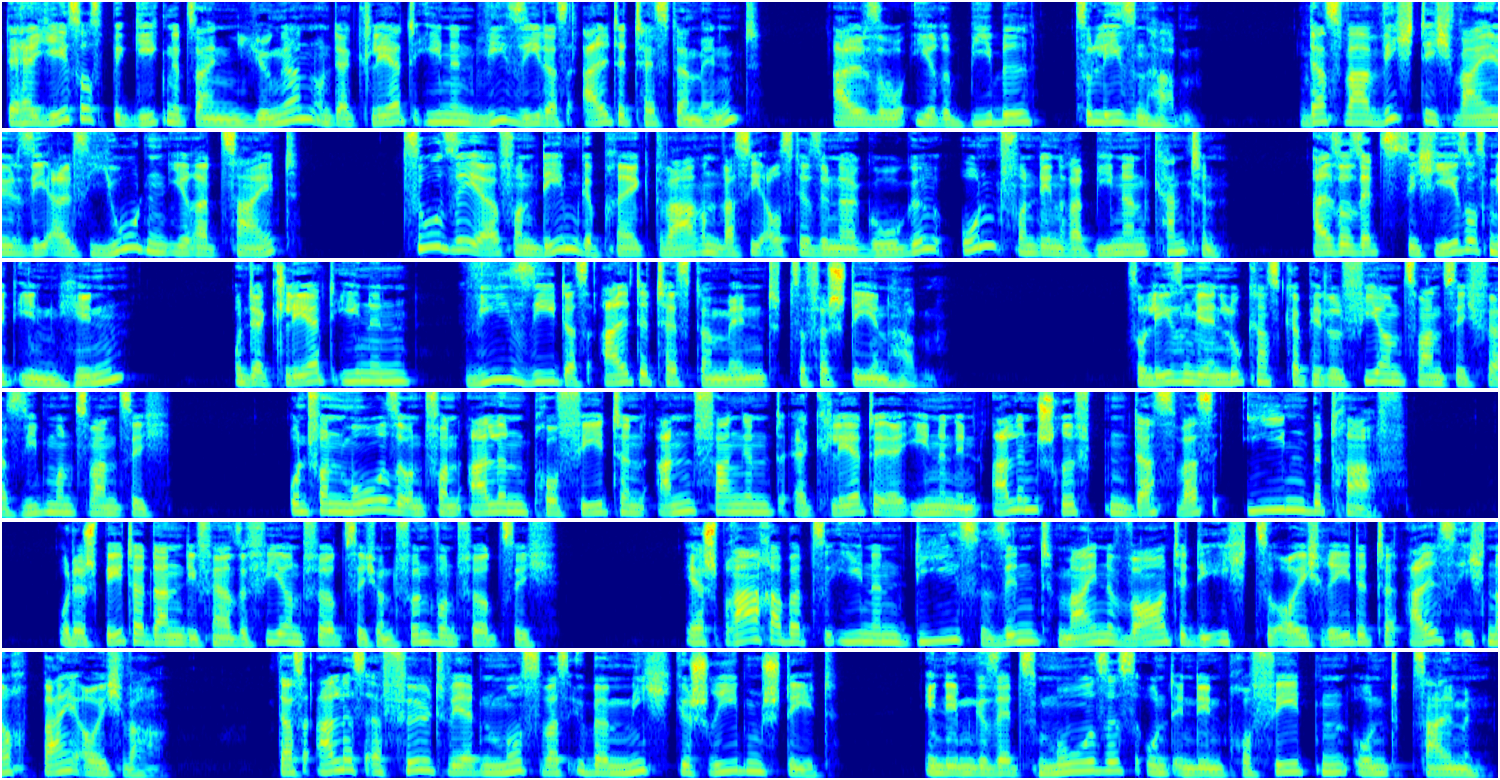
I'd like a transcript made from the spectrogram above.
Der Herr Jesus begegnet seinen Jüngern und erklärt ihnen, wie sie das Alte Testament, also ihre Bibel, zu lesen haben. Das war wichtig, weil sie als Juden ihrer Zeit zu sehr von dem geprägt waren, was sie aus der Synagoge und von den Rabbinern kannten. Also setzt sich Jesus mit ihnen hin und erklärt ihnen, wie sie das Alte Testament zu verstehen haben. So lesen wir in Lukas Kapitel 24, Vers 27, und von Mose und von allen Propheten anfangend erklärte er ihnen in allen Schriften das, was ihn betraf. Oder später dann die Verse 44 und 45, er sprach aber zu ihnen, dies sind meine Worte, die ich zu euch redete, als ich noch bei euch war. Dass alles erfüllt werden muss, was über mich geschrieben steht, in dem Gesetz Moses und in den Propheten und Psalmen.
